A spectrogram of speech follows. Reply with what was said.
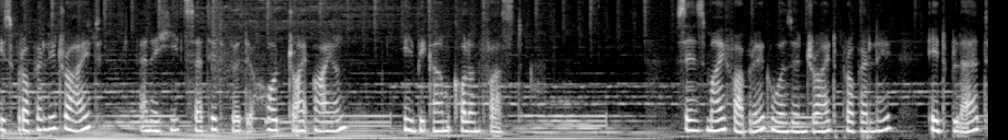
is properly dried and a heat set it with the hot dry iron, it become color fast. Since my fabric wasn't dried properly, it bled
